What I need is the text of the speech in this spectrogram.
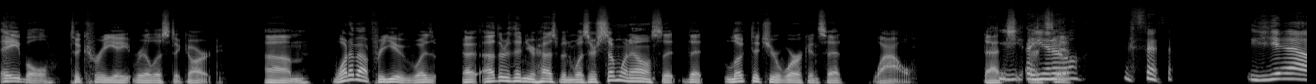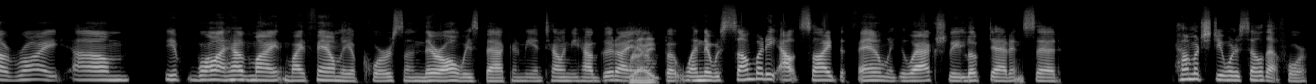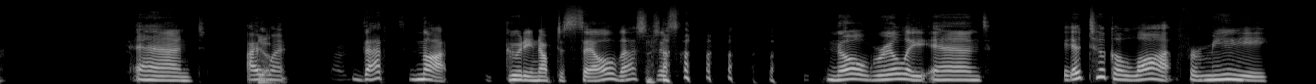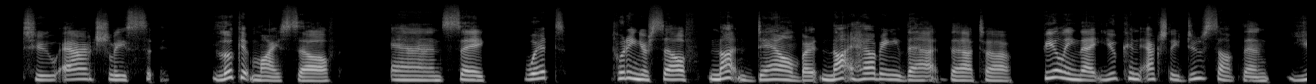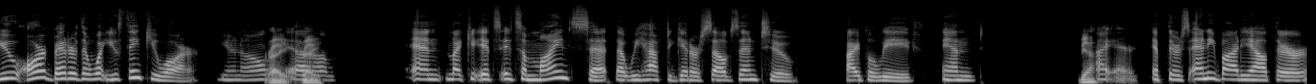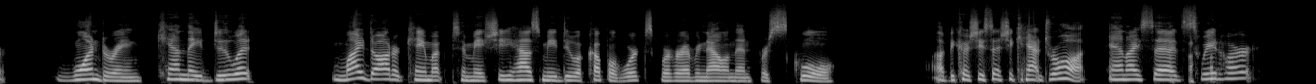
able to create realistic art." Um, what about for you? Was uh, other than your husband, was there someone else that that looked at your work and said, "Wow"? That's, that's you know yeah right um if well i have mm-hmm. my my family of course and they're always backing me and telling me how good i Right. am but when there was somebody outside the family who actually looked at it and said how much do you want to sell that for and i Yeah. went that's not good enough to sell that's just no really and it took a lot for me to actually s- look at myself and say, quit putting yourself not down, but not having that that uh, feeling that you can actually do something. You are better than what you think you are. You know, Right, right. Um, and like it's it's a mindset that we have to get ourselves into. I believe, and Yeah. I, if there's anybody out there wondering, can they do it? my daughter came up to me. She has me do a couple of works for her every now and then for school uh, because she says she can't draw. And I said, sweetheart,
